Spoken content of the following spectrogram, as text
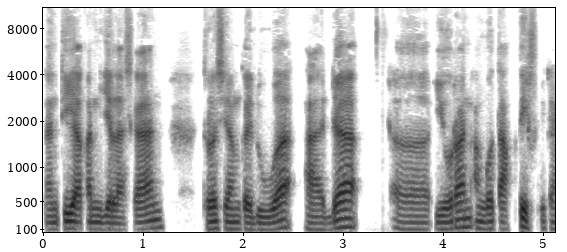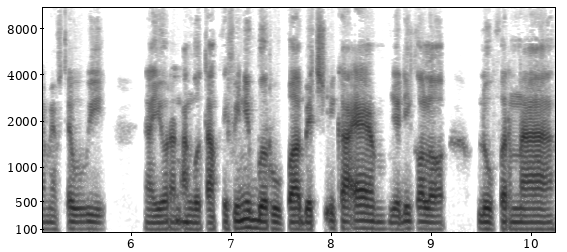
nanti akan dijelaskan. Terus yang kedua ada uh, iuran anggota aktif IKM FTUI. Nah, iuran anggota aktif ini berupa batch IKM. Jadi kalau lu pernah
